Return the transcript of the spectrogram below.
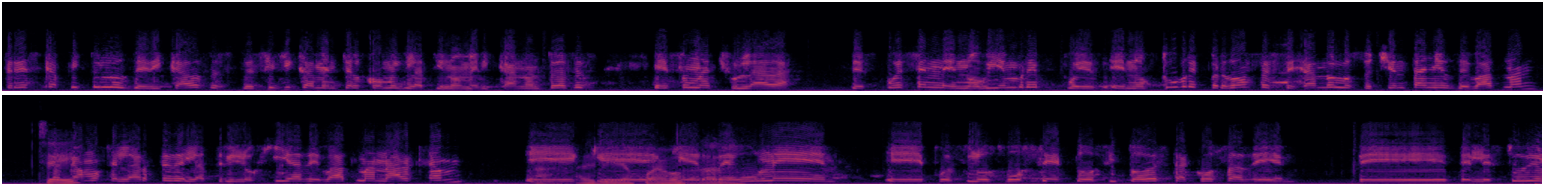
tres capítulos dedicados específicamente al cómic latinoamericano. Entonces es una chulada. Después en, en noviembre, pues en octubre, perdón, festejando los 80 años de Batman, Sacamos el arte de la trilogía de Batman Arkham, eh, ah, que, reúne eh, pues los bocetos y toda esta cosa de, del estudio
